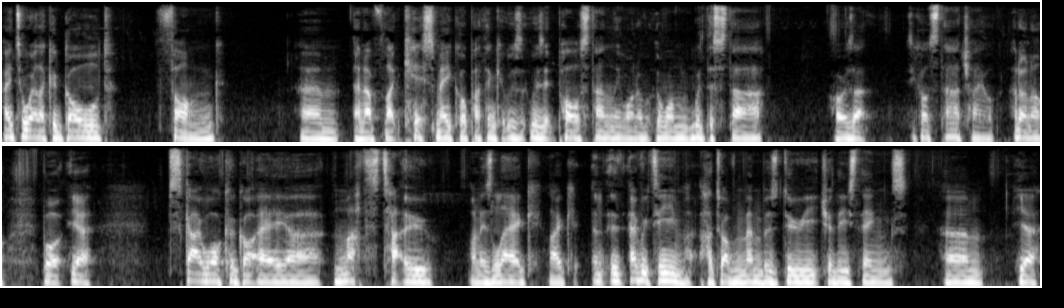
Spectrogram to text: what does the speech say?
I had to wear like a gold thong, um, and I've like kiss makeup. I think it was, was it Paul Stanley, one of the one with the star? Or is that, is he called Star Child? I don't know. But yeah, Skywalker got a uh, maths tattoo on his leg. Like, and every team had to have members do each of these things. Um, yeah.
